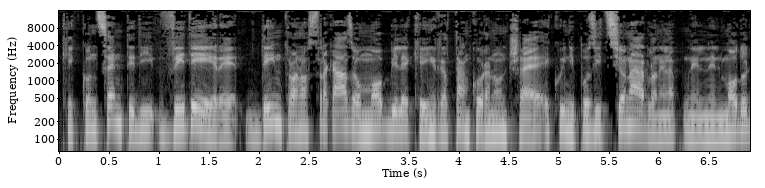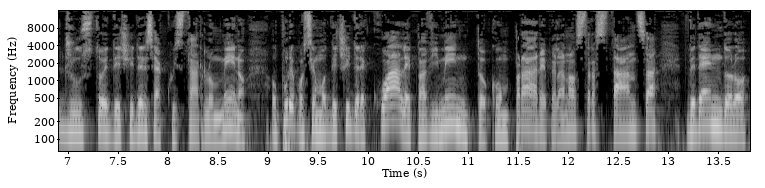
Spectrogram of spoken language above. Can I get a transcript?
che consente di vedere dentro la nostra casa un mobile che in realtà ancora non c'è e quindi posizionarlo nella- nel, nel modo giusto e decidere se acquistarlo o meno. Oppure possiamo decidere quale pavimento comprare per la nostra stanza vedendolo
